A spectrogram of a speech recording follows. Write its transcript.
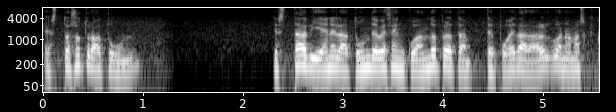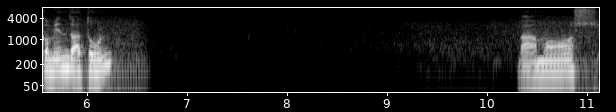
Esto es otro atún. Que está bien el atún de vez en cuando, pero te puede dar algo nada más que comiendo atún. Vamos.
